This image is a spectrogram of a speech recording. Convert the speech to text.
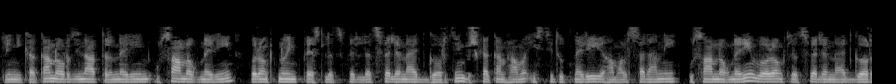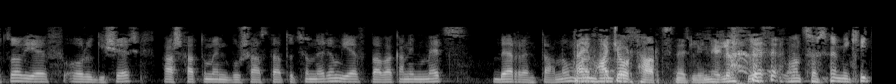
կլինիկական օրդինատորներին, ուսանողներին, որոնք նույնպես լծվել լծվել են այդ գործին, բժշկական ինստիտուտների, համալսարանի ուսանողներին, որոնք լծվել են այդ գործով եւ օր ու գիշեր աշխատում են բուժ հաստատություններում եւ բավականին մեծ բեռ են տանում։ Դա իմ հաջորդ հարցն էր լինելու։ Ես ոնց որ մի քիչ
